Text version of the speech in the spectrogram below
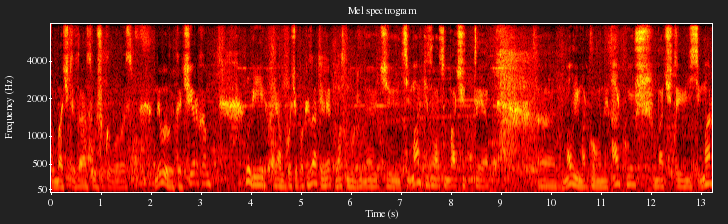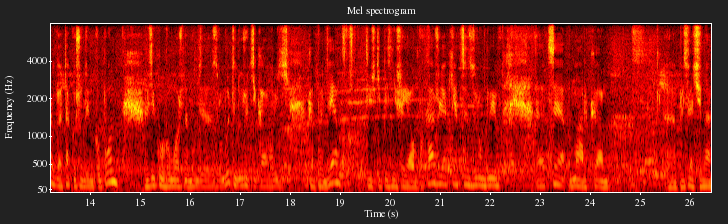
ви бачите, зараз вишукувалась невелика черга. Ну і я вам хочу показати, як власне виглядають е, ці марки. Зараз ви бачите е, малий маркований аркуш, бачите 8 марок, а також один купон, з якого можна буде зробити дуже цікавий КПД. Трішки пізніше я вам покажу, як я це зробив. Е, Це марка присвячена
